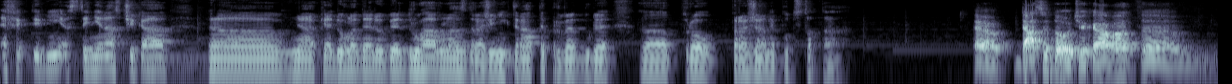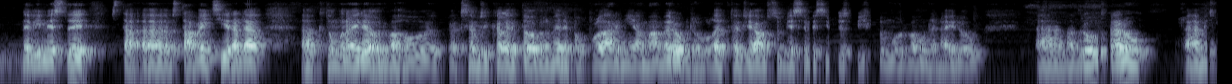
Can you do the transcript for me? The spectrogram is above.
efektivní a stejně nás čeká uh, v nějaké dohledné době druhá vlna zdražení, která teprve bude uh, pro Pražany podstatná. Eh, dá se to očekávat, eh, nevím, jestli eh, stávající rada k tomu najde odvahu. Jak jsem říkal, je to velmi nepopulární a máme rok do voleb, takže já osobně si myslím, že spíš k tomu odvahu nenajdou. Na druhou stranu, myslím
